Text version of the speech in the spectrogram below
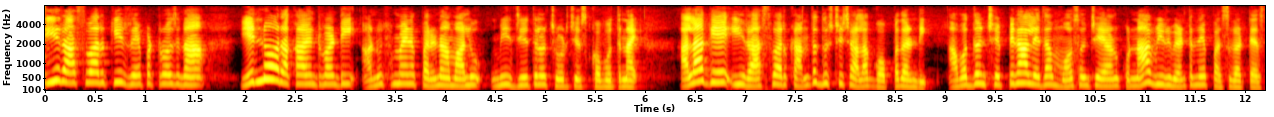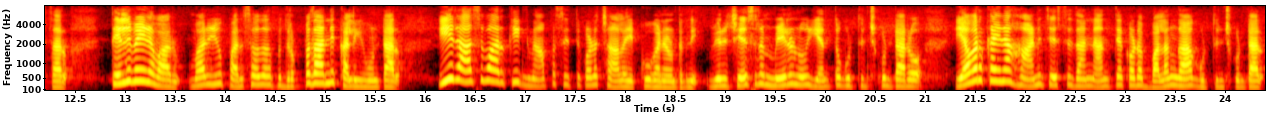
ఈ రాశి వారికి రేపటి రోజున ఎన్నో రకాలైనటువంటి అనూహ్యమైన పరిణామాలు మీ జీవితంలో చోటు చేసుకోబోతున్నాయి. అలాగే ఈ రాశి వారికి అంత దృష్టి చాలా గొప్పదండి. అబద్ధం చెప్పినా లేదా మోసం చేయాలనుకున్నా వీరు వెంటనే పసిగట్టేస్తారు. తెలివైన వారు మరియు పరిశోధన దృక్పథాన్ని కలిగి ఉంటారు. ఈ రాశి వారికి జ్ఞాపశక్తి కూడా చాలా ఎక్కువగానే ఉంటుంది. వీరు చేసిన మేలును ఎంతో గుర్తుంచుకుంటారో ఎవరికైనా హాని చేస్తే దాన్ని అంతే కూడా బలంగా గుర్తుంచుకుంటారు.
